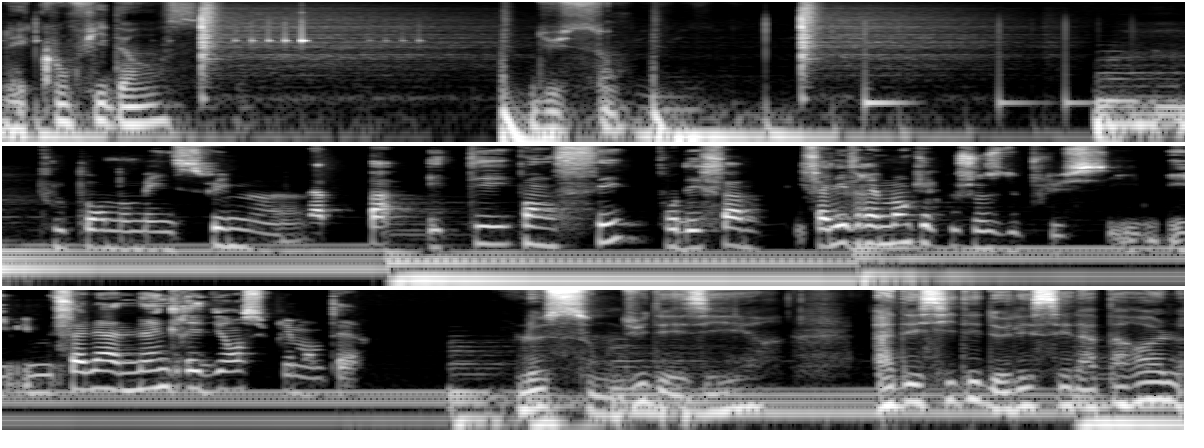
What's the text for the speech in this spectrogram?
Les confidences du son. Tout le porno mainstream euh, n'a pas été pensé pour des femmes. Il fallait vraiment quelque chose de plus. Il, il- il me fallait un ingrédient supplémentaire. Le son du désir a décidé de laisser la parole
